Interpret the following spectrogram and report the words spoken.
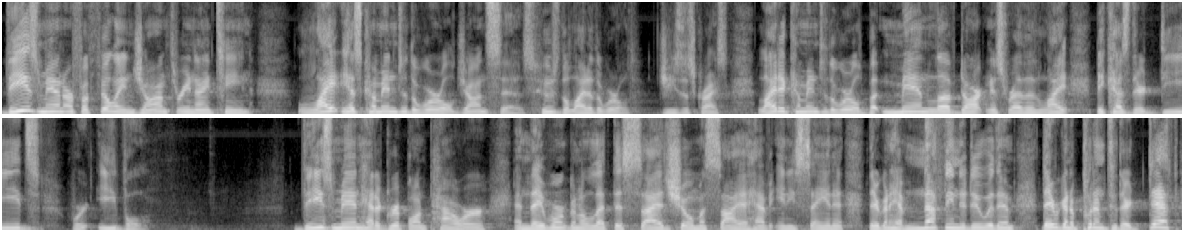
These men are fulfilling John 3:19. Light has come into the world, John says. Who's the light of the world? Jesus Christ. Light had come into the world, but men loved darkness rather than light because their deeds were evil. These men had a grip on power, and they weren't going to let this sideshow Messiah have any say in it. They were going to have nothing to do with him. They were going to put him to their death,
